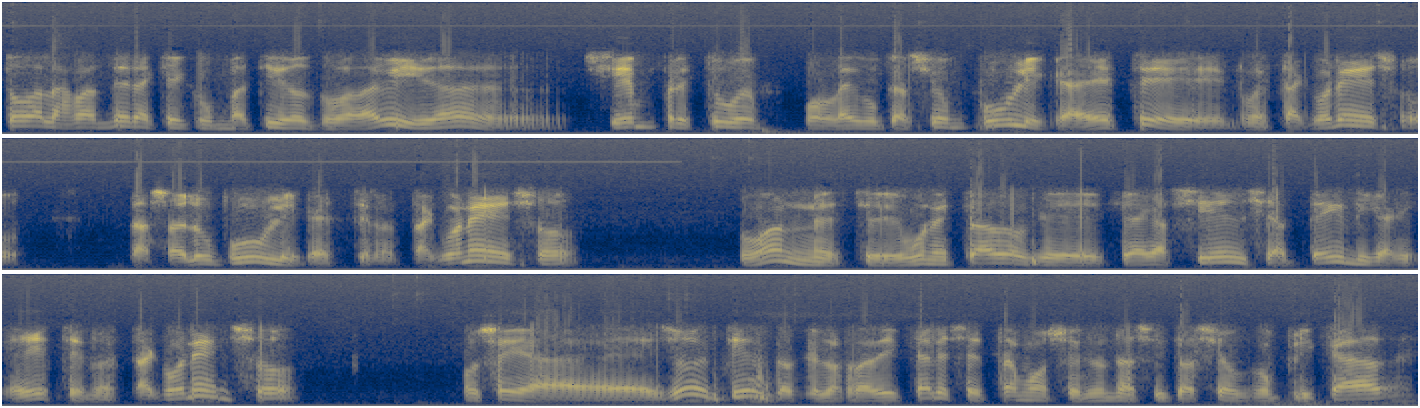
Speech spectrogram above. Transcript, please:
todas las banderas que he combatido toda la vida. Siempre estuve por la educación pública, este no está con eso la salud pública este no está con eso con este un estado que, que haga ciencia técnica este no está con eso. O sea yo entiendo que los radicales estamos en una situación complicada.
